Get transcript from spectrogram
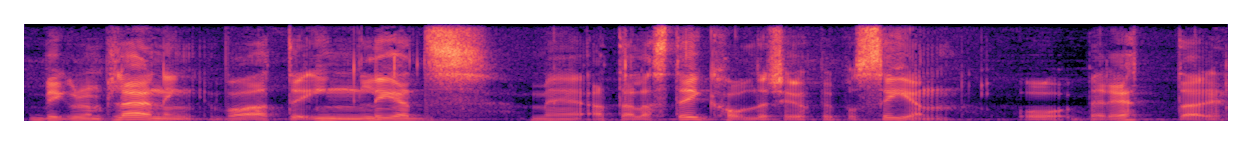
Big Room Planning var att det inleds med att alla stakeholders är uppe på scen och berättar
